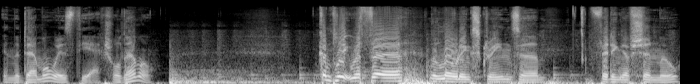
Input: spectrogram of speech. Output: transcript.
in the demo is the actual demo. Complete with uh, the loading screens, uh, fitting of Shenmue.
